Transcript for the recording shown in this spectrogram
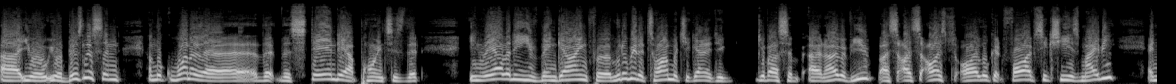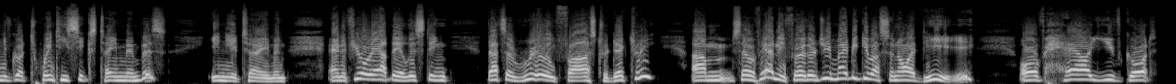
uh, your your business, and and look, one of the, the, the standout points is that in reality you've been going for a little bit of time, which you're going to give us a, an overview. I, I, I look at five six years maybe, and you've got 26 team members in your team, and and if you're out there listening, that's a really fast trajectory. Um, so without any further ado, maybe give us an idea of how you've got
